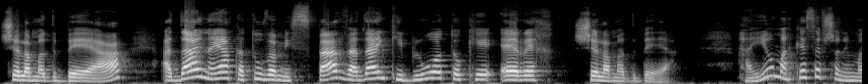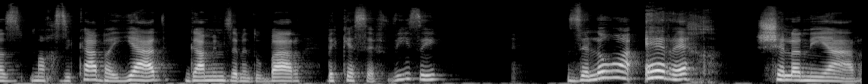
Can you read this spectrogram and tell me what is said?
של המטבע, עדיין היה כתוב המספר ועדיין קיבלו אותו כערך של המטבע. היום הכסף שאני מחזיקה ביד, גם אם זה מדובר בכסף פיזי, זה לא הערך של הנייר,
